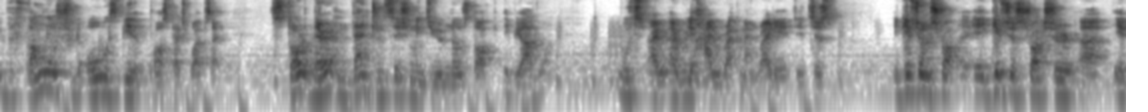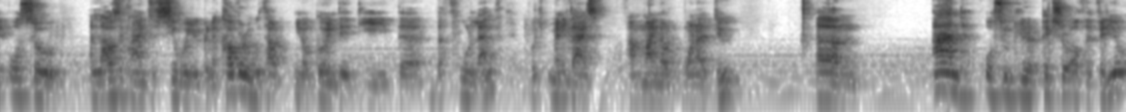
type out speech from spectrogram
The thumbnail should always be the prospect's website. Start there and then transition into your notes doc if you have one, which I, I really highly recommend. Right? It, it just it gives you it gives you structure. Uh, it also allows the client to see what you're going to cover without you know going the the, the, the full length, which many clients uh, might not want to do. Um, and also include a picture of the video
